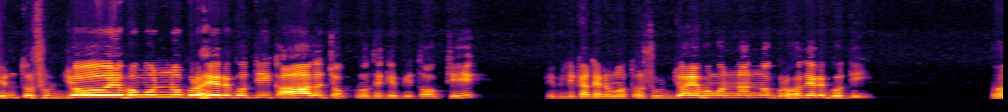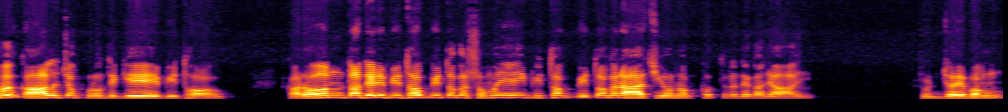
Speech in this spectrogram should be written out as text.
কিন্তু সূর্য এবং অন্য গ্রহের গতি কাল চক্র থেকে পৃথক, ঠিক? পিপিলিকাদের মতো সূর্য এবং অন্যান্য গ্রহদের গতি হ্যাঁ? কালচক্র থেকে পৃথক। কারণ তাদের পৃথক পৃথক সময়েই পৃথক পৃথক রাশি ও নক্ষত্র দেখা যায়। সূর্য এবং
